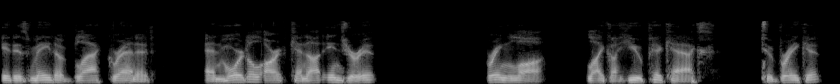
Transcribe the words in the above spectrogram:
It is made of black granite, and mortal art cannot injure it. Bring law, like a hew pickaxe, to break it.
